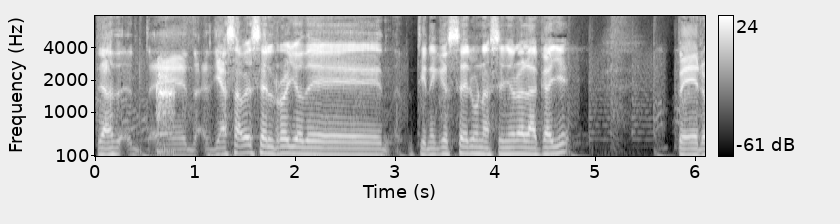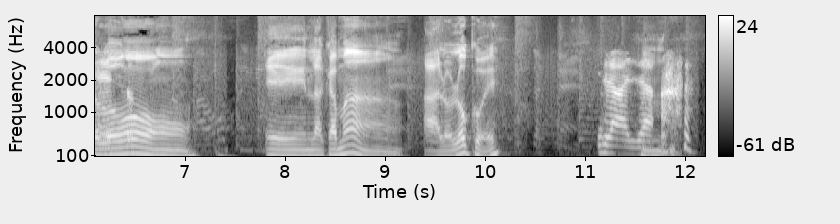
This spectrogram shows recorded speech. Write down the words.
Ya, eh, ya sabes el rollo de. Tiene que ser una señora en la calle, pero luego eh, en la cama a lo loco, ¿eh? Ya, ya. Mm.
